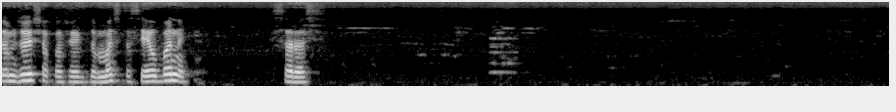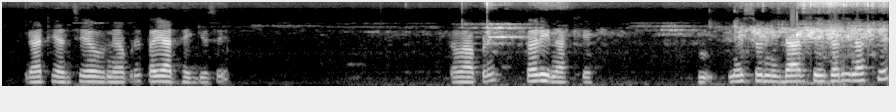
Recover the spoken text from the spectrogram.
તમે જોઈ શકો છો, એકદમ મસ્ત સેવ બને. સરસ. ગાંઠિયા સેવ ને આપણે તૈયાર થઈ ગયું છે. તો આપણે તરી નાખીએ. મેસૂરની દાળ તે કરી નાખીએ.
